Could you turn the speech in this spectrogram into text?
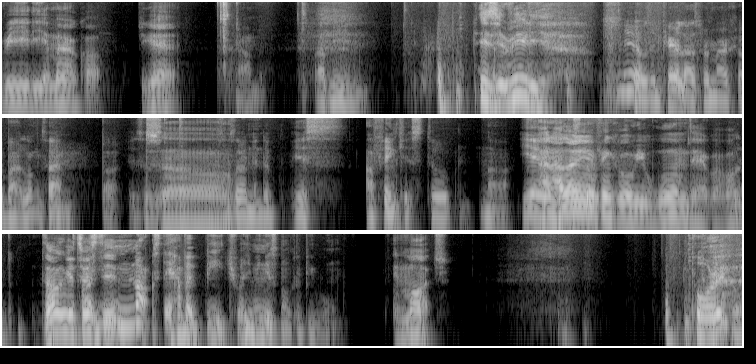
really America? Do you get it? um, I mean, Is it really? yeah, it was imperialized for America by a long time, but it's, a, So it's only the it's. I think it's still no. Yeah, and I don't even think it will be warm there, bro. Don't get Are you twisted. nuts? They have a beach. What do you mean it's not gonna be warm? In March. Poor Rico.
